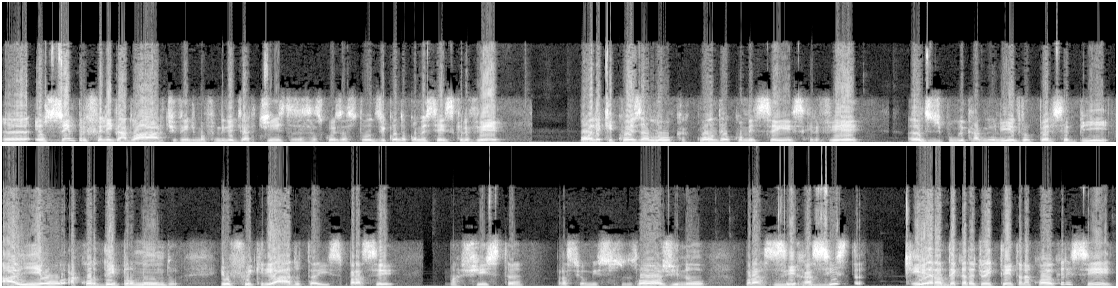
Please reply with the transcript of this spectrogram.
é, eu sempre fui ligado à arte, venho de uma família de artistas, essas coisas todas. E quando eu comecei a escrever, olha que coisa louca. Quando eu comecei a escrever, antes de publicar meu livro, eu percebi, aí eu acordei para o mundo. Eu fui criado, Thaís, para ser machista, para ser um misógino, para ser uhum. racista, que era a década de 80 na qual eu cresci.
